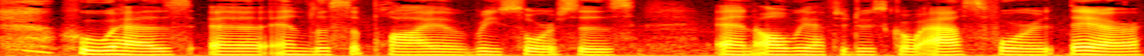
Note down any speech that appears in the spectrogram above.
who has an endless supply of resources, and all we have to do is go ask for it there.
